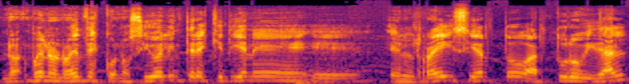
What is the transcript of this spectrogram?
no- bueno, no es desconocido el interés que tiene eh, el rey, ¿cierto? Arturo Vidal,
